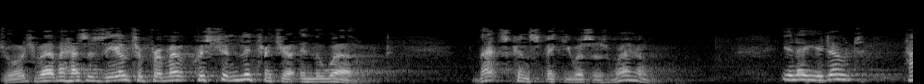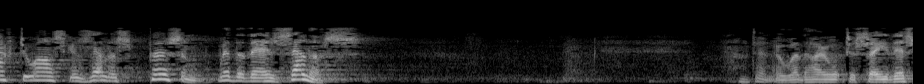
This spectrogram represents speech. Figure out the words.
George Verwer has a zeal to promote Christian literature in the world. That's conspicuous as well. You know, you don't have to ask a zealous person whether they're zealous. I don't know whether I ought to say this,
